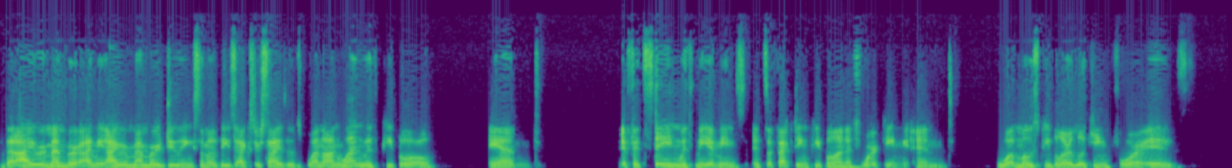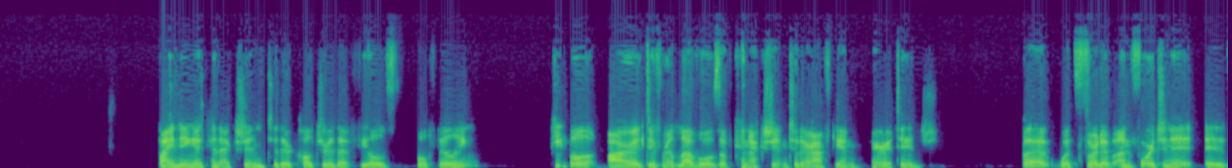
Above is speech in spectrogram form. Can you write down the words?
That I remember, I mean, I remember doing some of these exercises one on one with people. And if it's staying with me, it means it's affecting people and it's mm-hmm. working. And what most people are looking for is finding a connection to their culture that feels fulfilling. People are at different levels of connection to their Afghan heritage. But what's sort of unfortunate is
